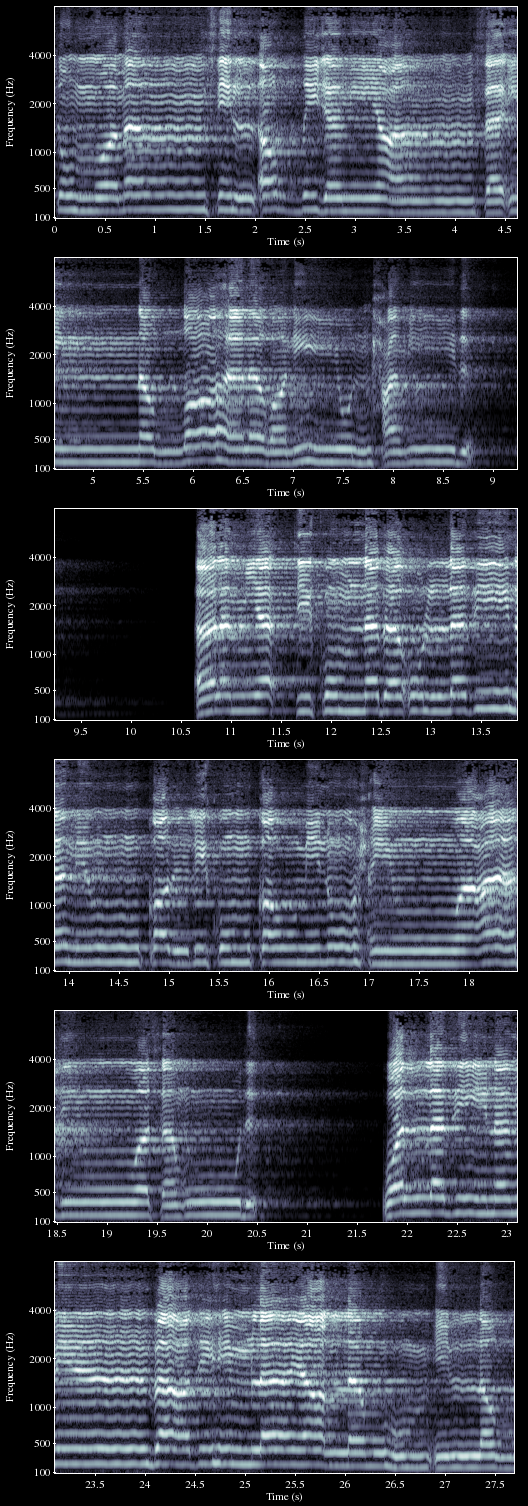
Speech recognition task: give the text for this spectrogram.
أنتم وَمَن فِي الْأَرْضِ جَمِيعًا فَإِنَّ اللَّهَ لَغَنِيٌّ حَمِيدٌ أَلَمْ يَأْتِكُمْ نَبَأُ الَّذِينَ مِن قَبْلِكُمْ قَوْمِ نُوحٍ وَعَادٍ وَثَمُودَ وَالَّذِينَ مِن بَعْدِهِمْ لَا يَعْلَمُهُمْ إِلَّا اللَّهُ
